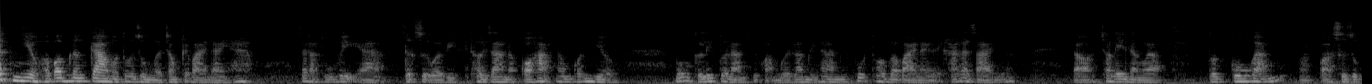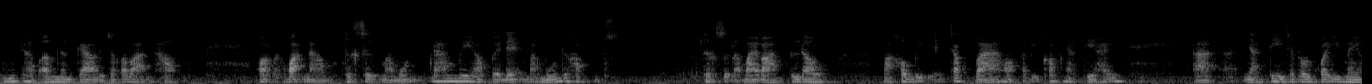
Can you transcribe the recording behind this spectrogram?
Rất nhiều hợp âm nâng cao mà tôi dùng ở trong cái bài này ha. Rất là thú vị à. Thực sự bởi vì cái thời gian nó có hạn nó không có nhiều. Mỗi một clip tôi làm chỉ khoảng 15 đến 20 phút thôi và bài này lại khá là dài nữa. Đó, cho nên rằng là tôi cố gắng có sử dụng những cái hợp âm nâng cao để cho các bạn học hoặc là các bạn nào thực sự mà muốn đam mê học về đệm và muốn được học thực sự là bài bản từ đầu mà không bị chắp vá hoặc là bị cóp nhặt thì hãy à, nhắn tin cho tôi qua email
